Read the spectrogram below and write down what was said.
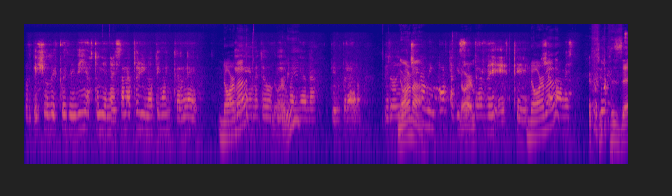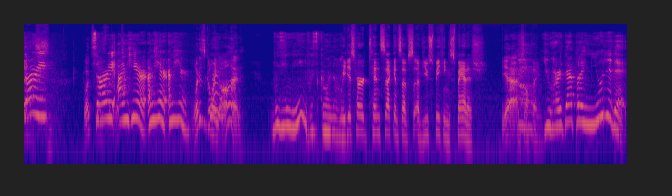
porque yo después de día estoy en el sanatorio y no tengo internet. Norma? Eh, me tengo que ir Normie? mañana temprano. Pero de Norma. noche no me importa que Norm. sea tarde. Este, Norma? Sorry. What's Sorry, I'm here. I'm here. I'm here. What is going on? What do you mean? What's going on? We just heard 10 seconds of, of you speaking Spanish. Yeah. Or something. You heard that, but I muted it.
